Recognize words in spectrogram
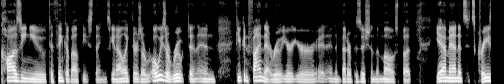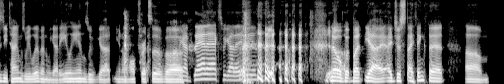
causing you to think about these things? You know, like there's a always a root, and and if you can find that root, you're you're in, in a better position than most. But yeah, man, it's it's crazy times we live in. We got aliens, we've got you know all sorts of. Uh, we got Xanax, we got aliens. no, but but yeah, I, I just I think that um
